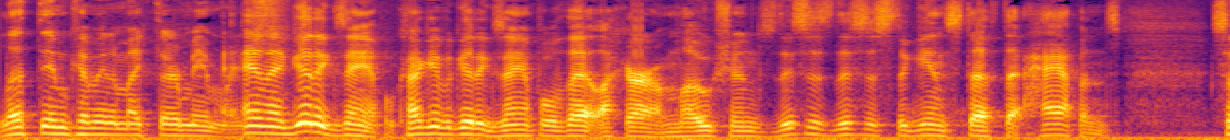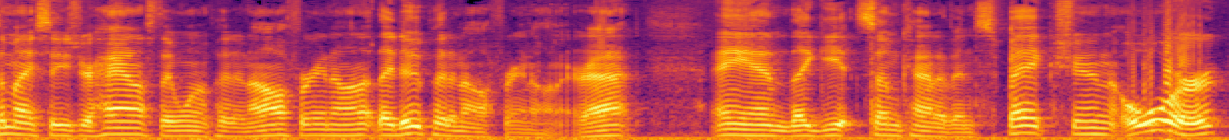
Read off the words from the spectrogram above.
Let them come in and make their memories. And a good example. Can I give a good example of that? Like our emotions. This is this is again stuff that happens. Somebody sees your house, they want to put an offering on it. They do put an offering on it, right? And they get some kind of inspection, or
